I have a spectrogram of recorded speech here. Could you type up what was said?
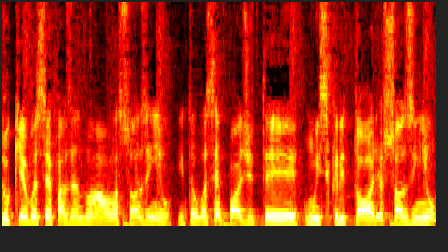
do que você fazendo uma aula sozinho. Então você pode ter um escritório sozinho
